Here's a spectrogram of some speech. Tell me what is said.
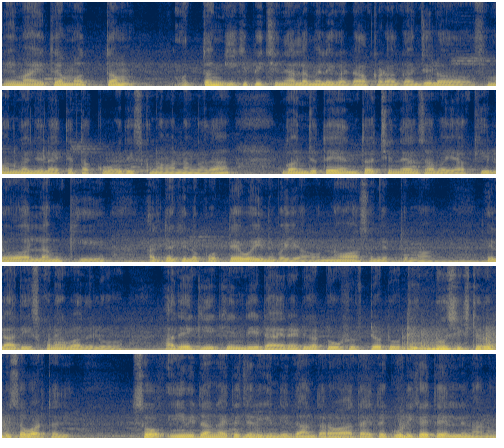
మేమైతే మొత్తం మొత్తం గీకిపిచ్చింది అల్లం ఎల్లిగడ్డ. అక్కడ గంజిలో ఉస్మాన్ గంజిలో అయితే తక్కువగా తీసుకున్నాం అన్నాం కదా. గంజితే ఎంత వచ్చింది తెలుసా భయ్య? కిలో అల్లంకి అర్ధ కిలో పొట్టే పోయింది భయ్య. ఉన్న వాసన చెప్తున్నా. ఇలా తీసుకునే బదులు అదే గీకింది డైరెక్ట్గా two fifty two two sixty rupees పడుతుంది. సో ఈ విధంగా అయితే జరిగింది. దాని తర్వాత అయితే గుడికి అయితే వెళ్ళినాను.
